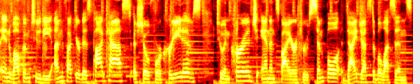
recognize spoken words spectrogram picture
and welcome to the Unfuck Your Biz podcast, a show for creatives to encourage and inspire through simple, digestible lessons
